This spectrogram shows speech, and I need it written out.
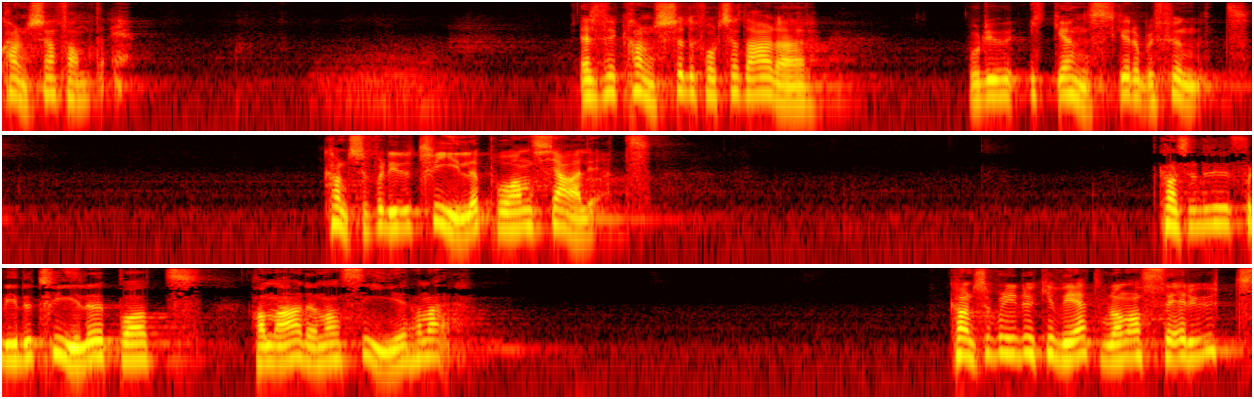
Kanskje han fant deg. Eller kanskje du fortsatt er der hvor du ikke ønsker å bli funnet. Kanskje fordi du tviler på hans kjærlighet. Kanskje fordi du tviler på at han er den han sier han er. Kanskje fordi du ikke vet hvordan han ser ut.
